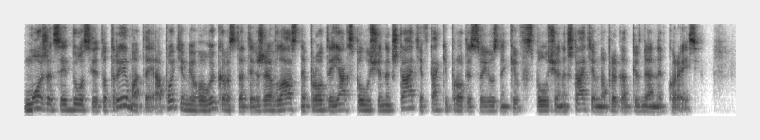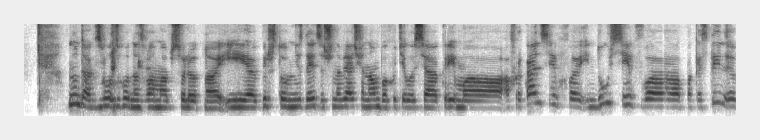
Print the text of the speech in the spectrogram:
може цей досвід отримати, а потім його використати вже власне проти як Сполучених Штатів, так і проти союзників Сполучених Штатів, наприклад, південних корейців. Ну так, зго- згодна з вами абсолютно. І більш того, мені здається, що навряд чи нам би хотілося, крім е, африканців, індусів, е, пакистин, е,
